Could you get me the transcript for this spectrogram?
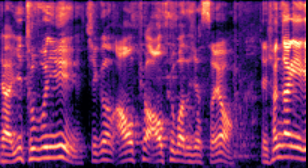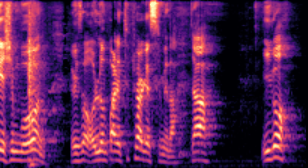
자, 이 두 분이 지금 9표, 9표 받으셨어요. 자, 현장에 계신 분, 여기서 얼른 빨리 투표하겠습니다. 자, 이거.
